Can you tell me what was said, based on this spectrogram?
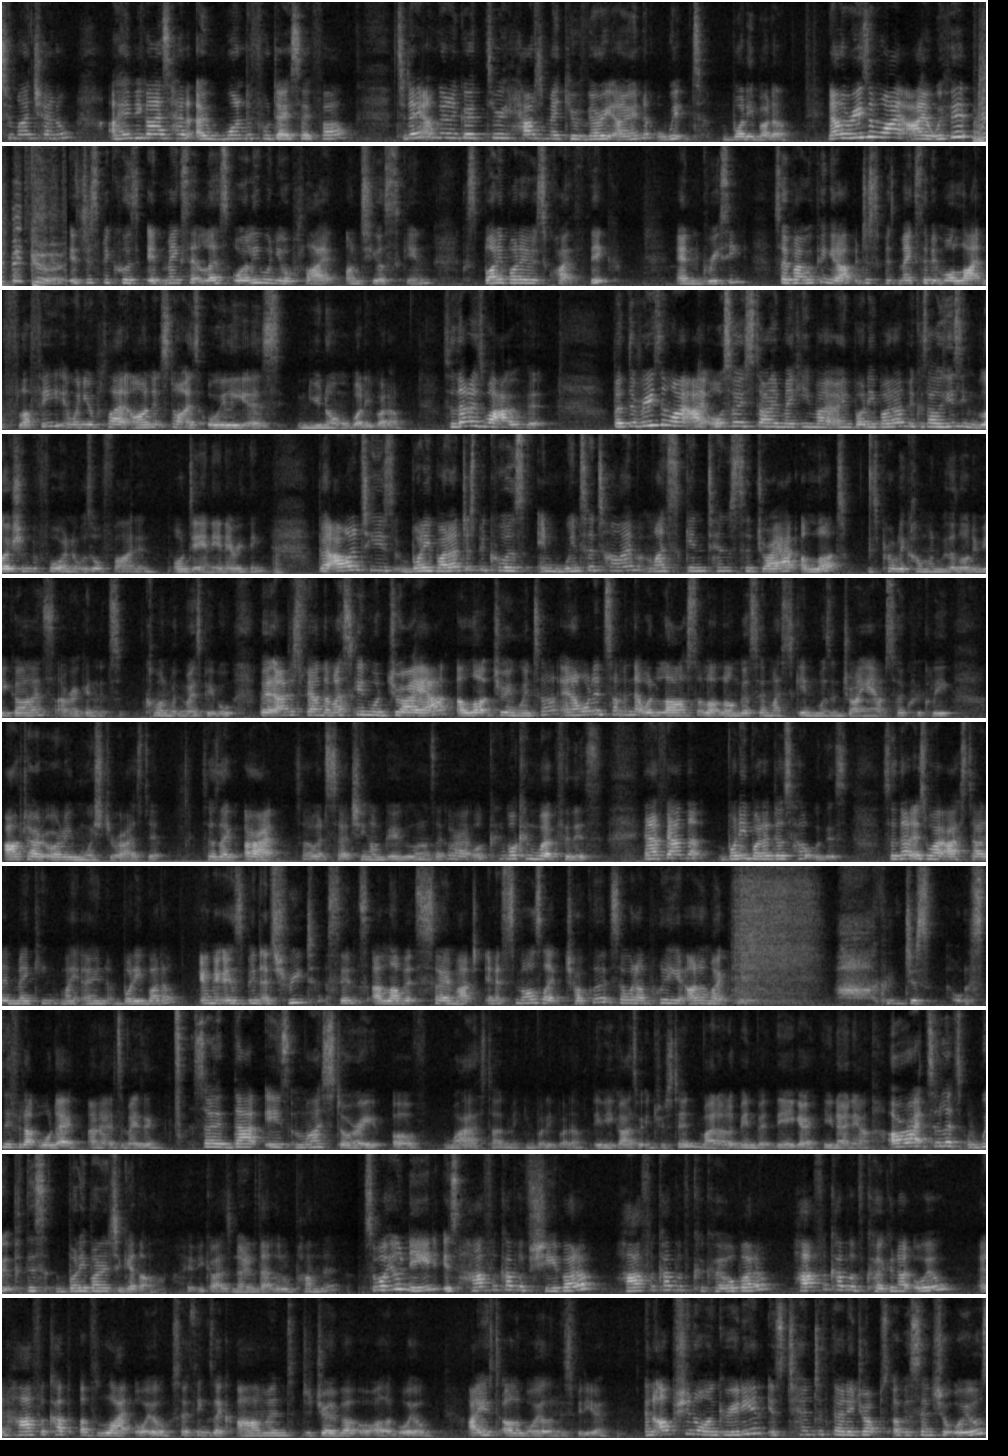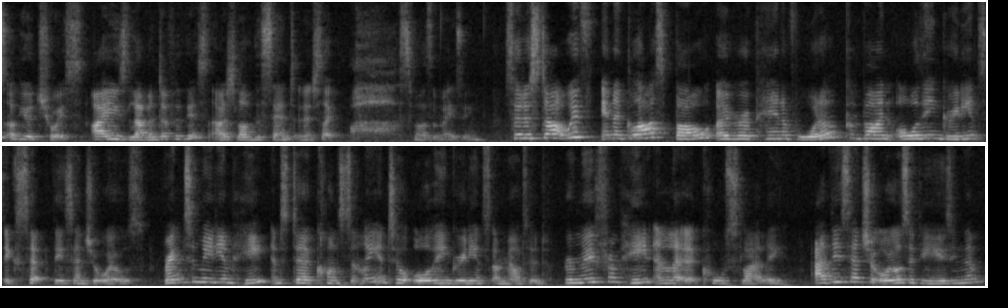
to my channel. I hope you guys had a wonderful day so far. Today I'm going to go through how to make your very own whipped body butter. Now the reason why I whip it, whip it good. is just because it makes it less oily when you apply it onto your skin because body butter is quite thick and greasy so by whipping it up it just makes it a bit more light and fluffy and when you apply it on it's not as oily as your normal body butter. So that is why I whip it. But the reason why I also started making my own body butter because I was using lotion before and it was all fine and all dandy and everything. But I wanted to use body butter just because in winter time my skin tends to dry out a lot. It's probably common with a lot of you guys. I reckon it's common with most people. But I just found that my skin would dry out a lot during winter and I wanted something that would last a lot longer so my skin wasn't drying out so quickly after I'd already moisturized it. So I was like, alright. So I went searching on Google and I was like, alright, what can, what can work for this? And I found that body butter does help with this. So that is why I started making my own body butter. And it has been a treat since. I love it so much. And it smells like chocolate. So when I'm putting it on, I'm like, I could just sniff it up all day. I know, it's amazing. So that is my story of why I started making body butter. If you guys were interested, might not have been, but there you go, you know now. Alright, so let's whip this body butter together. I Hope you guys noted that little pun there. So what you'll need is half a cup of shea butter, half a cup of cocoa butter, half a cup of coconut oil, and half a cup of light oil. So things like almond, jojoba, or olive oil. I used olive oil in this video. An optional ingredient is 10 to 30 drops of essential oils of your choice. I use lavender for this. I just love the scent and it's like, oh, smells amazing. So to start with, in a glass bowl over a pan of water, combine all the ingredients except the essential oils. Bring to medium heat and stir constantly until all the ingredients are melted. Remove from heat and let it cool slightly. Add the essential oils if you're using them.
